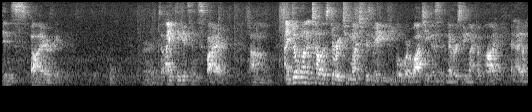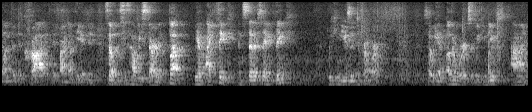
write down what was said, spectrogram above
inspiring. So I think it's inspiring. Um, I don't want to tell the story too much because maybe people who are watching this have never seen Life of Pi, and I don't want them to cry if they find out the ending. So this is how we started. But we have I think. Instead of saying think, we can use a different word. So we have other words that we can use. I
